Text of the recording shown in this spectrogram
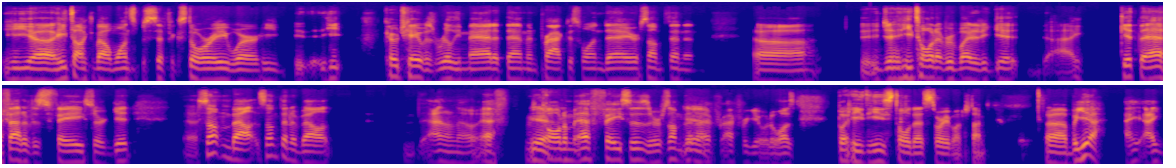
he uh he talked about one specific story where he he Coach K was really mad at them in practice one day or something and uh he told everybody to get uh, get the f out of his face or get uh, something about something about I don't know f Yeah. called him f faces or something Yeah. I, I forget what it was but he he's told that story a bunch of times uh but yeah I, I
